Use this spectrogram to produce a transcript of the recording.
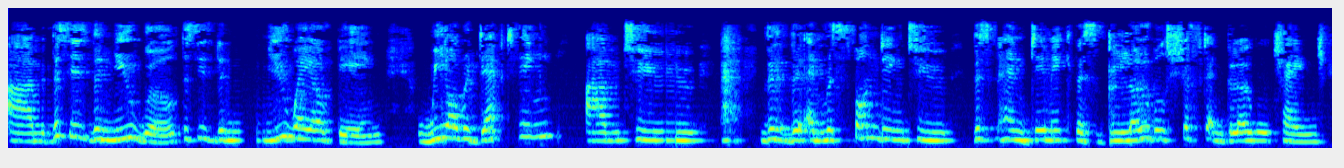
Um, this is the new world. This is the new way of being. We are adapting um, to the, the, and responding to this pandemic, this global shift and global change.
